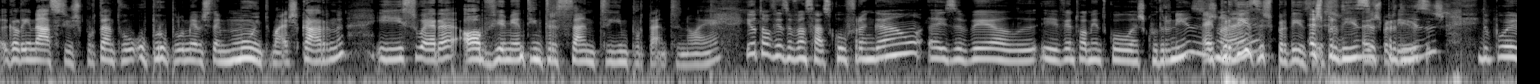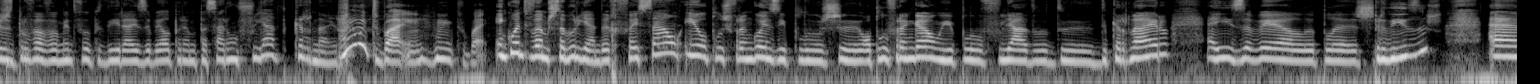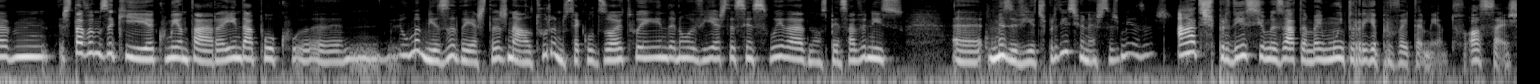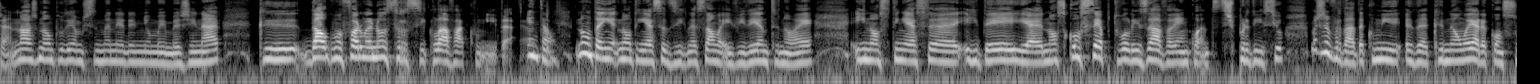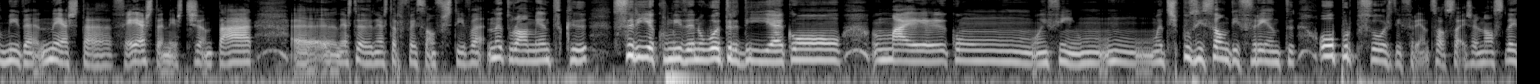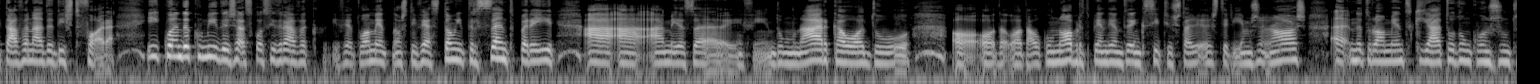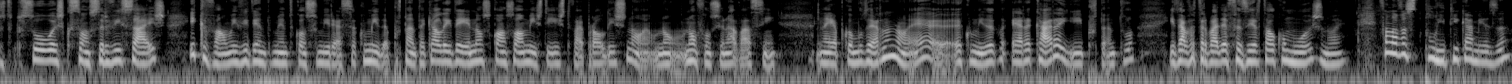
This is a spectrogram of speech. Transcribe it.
galináceos, portanto, o peru pelo menos tem muito mais carne, e isso era, obviamente, interessante e importante, não é? Eu talvez avançasse com o frangão, a Isabel eventualmente com as codornizes. É, perdizes, perdizes. As perdizes, As as perdizes. Depois, provavelmente, vou pedir à Isabel para me passar um folhado de carneiro. Muito bem, muito bem. Enquanto vamos saboreando a refeição, eu pelos frangões e pelos, eh, ou pelo frangão e pelo folhado de, de carneiro, a Isabel pelas perdizes. Ahm, estávamos aqui a comentar, ainda há pouco, ahm, uma mesa destas, na altura, no século XVIII, ainda não havia esta sensibilidade, não se pensava nisso. Ah, mas havia desperdício nestas mesas. Há desperdício, mas há também muito reaproveitamento. Ou seja, nós não podemos de maneira nenhuma imaginar que de alguma forma não se reciclava a comida. Então, Não, tem, não tinha essa designação, é evidente, não é? E não se tinha essa ideia, não se conceptualizava enquanto desperdício, mas na verdade a comida que não era consumida nesta festa, neste jantar, ah, nesta, nesta refeição festiva, naturalmente que seria comida no outro dia com mais, com, enfim, um- uma disposição diferente ou por pessoas diferentes, ou seja, não se deitava nada disto fora. E quando a comida já se considerava que eventualmente não estivesse tão interessante para ir à, à, à mesa, enfim, do monarca ou, do, ou, ou de, ou de algum nobre, dependendo em que sítio esta- estaríamos nós, ah, naturalmente que há todo um conjunto de pessoas que são serviçais e que vão, evidentemente, consumir essa comida. Portanto, aquela ideia não se consome isto e isto vai para o lixo, não, não, não funcionava assim. Na época moderna, não é? A comida era cara e, portanto, e dava trabalho a fazer tal como hoje, não é? falava-se de política à mesa.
